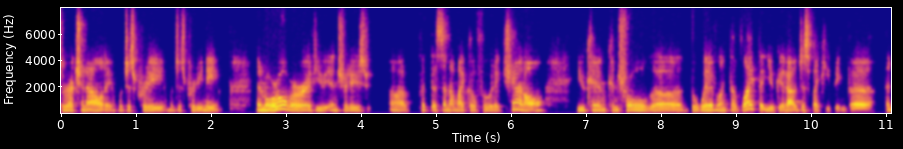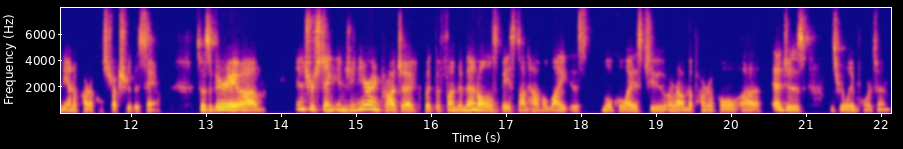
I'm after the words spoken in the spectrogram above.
directionality, which is pretty, which is pretty neat. And moreover, if you introduce, uh, put this in a microfluidic channel, you can control the, the wavelength of light that you get out just by keeping the, the nanoparticle structure the same. So it's a very um, interesting engineering project, but the fundamentals based on how the light is localized to around the particle uh, edges is really important.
